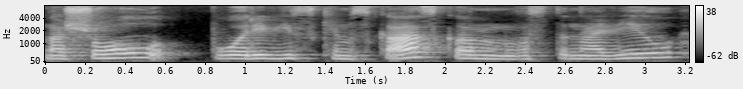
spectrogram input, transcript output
нашел по ревизским сказкам, восстановил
